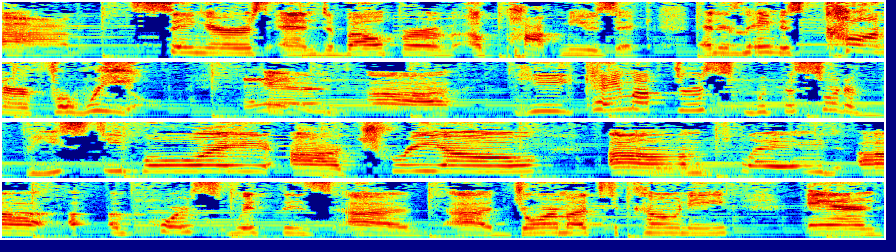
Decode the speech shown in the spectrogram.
uh, singers and developer of, of pop music. And his name is Connor for real. And uh, he came up through with this sort of Beastie Boy uh, trio. Um, played, uh, of course, with his uh, uh, Jorma Taccone and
